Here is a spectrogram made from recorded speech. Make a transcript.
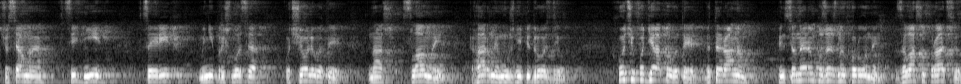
що саме в ці дні, в цей рік мені прийшлося очолювати наш славний, гарний мужній підрозділ. Хочу подякувати ветеранам, пенсіонерам пожежної охорони за вашу працю,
